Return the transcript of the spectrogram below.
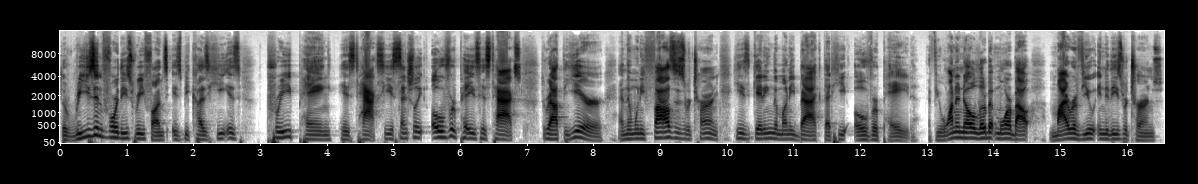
The reason for these refunds is because he is prepaying his tax. He essentially overpays his tax throughout the year. And then when he files his return, he's getting the money back that he overpaid. If you want to know a little bit more about my review into these returns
